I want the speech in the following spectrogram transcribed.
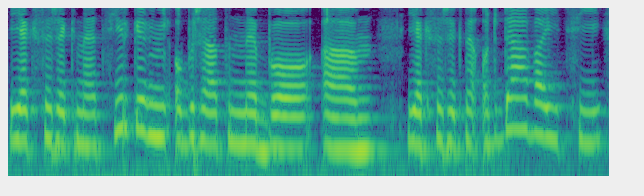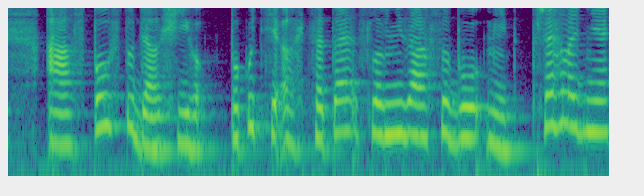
jak se řekne církevní obřad nebo um, jak se řekne oddávající a spoustu dalšího. Pokud chcete slovní zásobu mít přehledně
